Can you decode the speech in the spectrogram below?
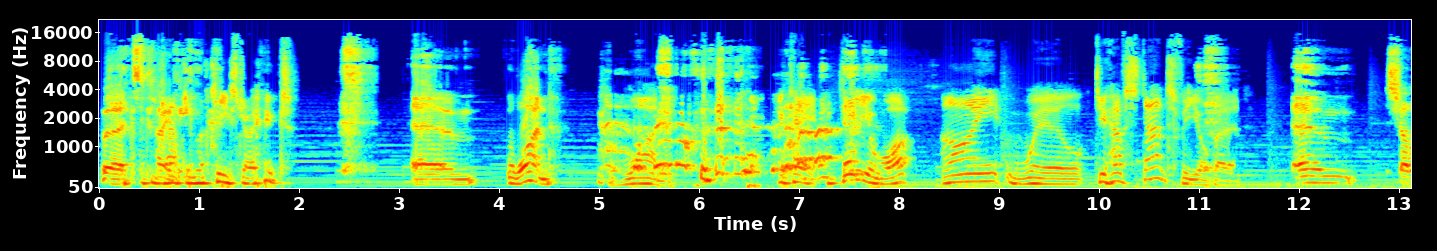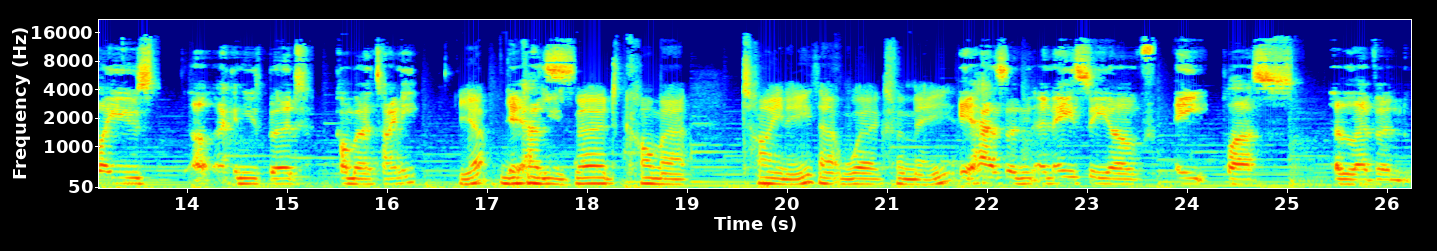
birds. Tiny. Massive keystrokes. Um, one. One. Okay, I tell you what. I will. Do you have stats for your bird? Um, shall I use? Uh, I can use bird, comma tiny. Yep. You It can has- use bird, comma tiny. That works for me. It has an, an AC of eight plus eleven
